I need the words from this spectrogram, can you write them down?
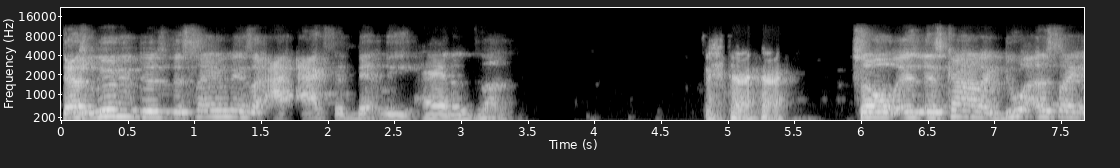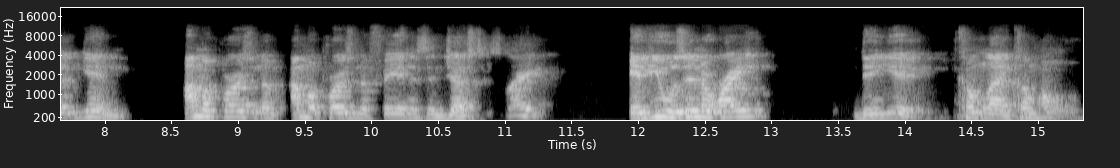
That's literally just the same thing as like I accidentally had a gun. so it, it's kind of like do I, it's like again, I'm a person of I'm a person of fairness and justice. Like if you was in the right, then yeah, come like come home.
